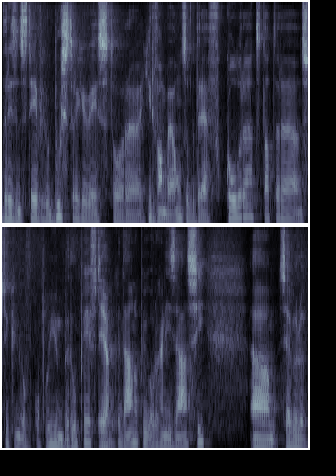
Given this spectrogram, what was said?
Er is een stevige booster geweest door hiervan bij ons, het bedrijf Colruyt, dat er een stukje op, op u een beroep heeft ja. gedaan, op uw organisatie. Um, zij willen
